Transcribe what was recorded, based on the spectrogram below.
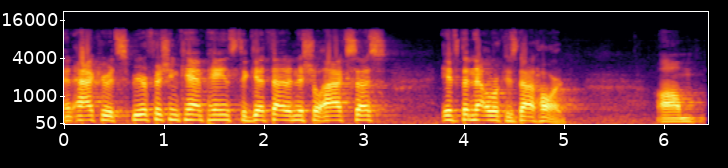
and accurate spear phishing campaigns to get that initial access if the network is that hard. Um,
